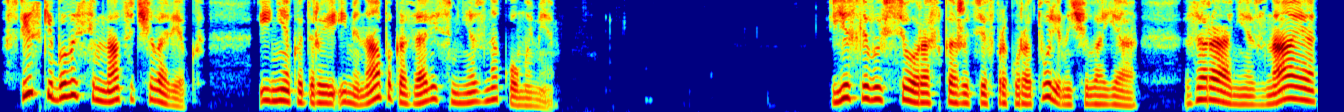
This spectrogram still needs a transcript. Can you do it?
В списке было семнадцать человек — и некоторые имена показались мне знакомыми. «Если вы все расскажете в прокуратуре», — начала я, заранее зная,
